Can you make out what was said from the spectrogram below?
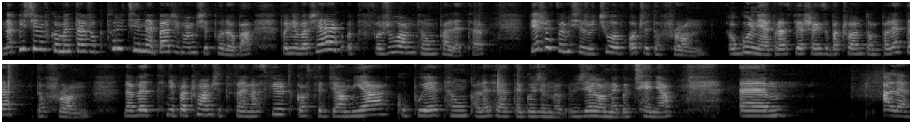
Napiszcie mi w komentarzu, który cień najbardziej Wam się podoba, ponieważ ja jak otworzyłam tę paletę, pierwsze co mi się rzuciło w oczy to Fron. Ogólnie po raz pierwszy jak zobaczyłam tą paletę, to Fron. Nawet nie patrzyłam się tutaj na Sphere, tylko stwierdziłam, ja kupuję tę paletę tego zielonego cienia. Um, ale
